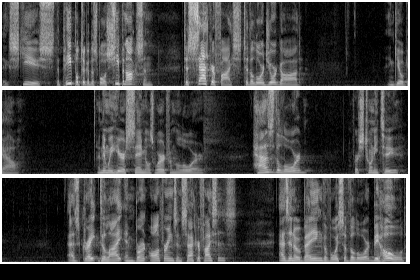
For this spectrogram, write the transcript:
excuse. The people took of the spoil, sheep and oxen, to sacrifice to the Lord your God in Gilgal. And then we hear Samuel's word from the Lord. Has the Lord, verse 22, as great delight in burnt offerings and sacrifices as in obeying the voice of the Lord? Behold,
